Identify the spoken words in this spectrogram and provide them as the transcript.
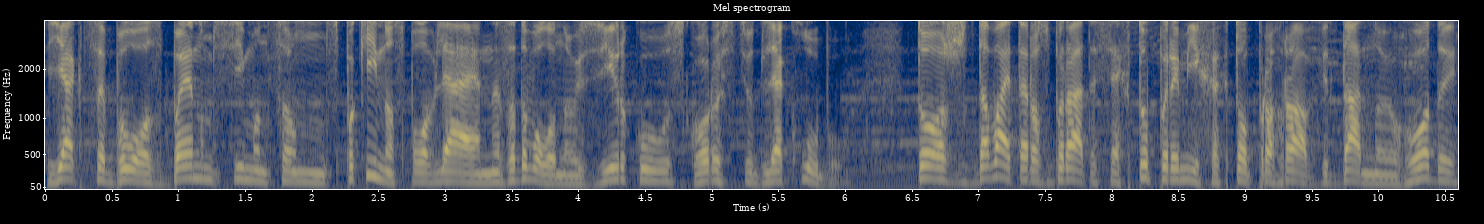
як це було з Беном Сімонсом, спокійно сплавляє незадоволену зірку з користю для клубу. Тож давайте розбиратися, хто переміг, а хто програв від даної угоди.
